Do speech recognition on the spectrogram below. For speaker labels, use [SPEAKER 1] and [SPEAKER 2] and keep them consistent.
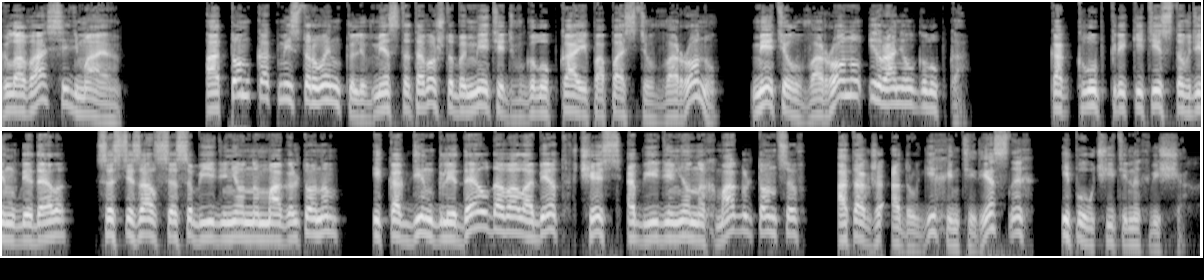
[SPEAKER 1] Глава седьмая. О том, как мистер Уинкель вместо того, чтобы метить в голубка и попасть в ворону, метил в ворону и ранил голубка. Как клуб крикетистов Динглиделла состязался с объединенным Магльтоном, и как Динглидел давал обед в честь объединенных магльтонцев, а также о других интересных и поучительных вещах.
